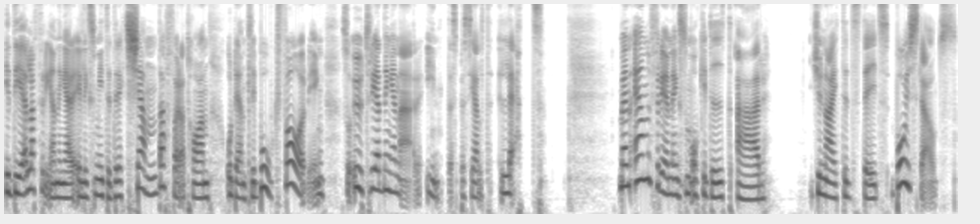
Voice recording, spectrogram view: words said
Ideella föreningar är liksom inte direkt kända för att ha en ordentlig bokföring, så utredningen är inte speciellt lätt. Men en förening som åker dit är United States Boy Scouts.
